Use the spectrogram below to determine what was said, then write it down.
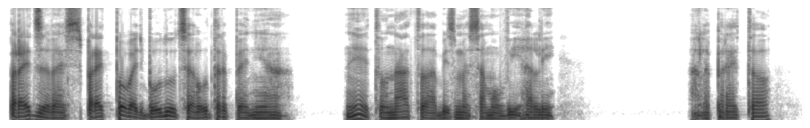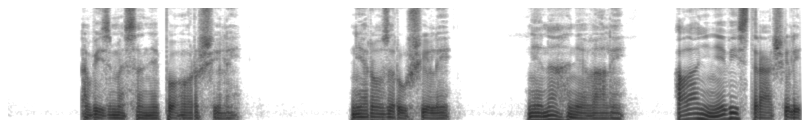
Predzves, predpoveď budúceho utrpenia nie je tu na to, aby sme sa mu vyhli, ale preto, aby sme sa nepohoršili, nerozrušili, nenahnevali, ale ani nevystrášili,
